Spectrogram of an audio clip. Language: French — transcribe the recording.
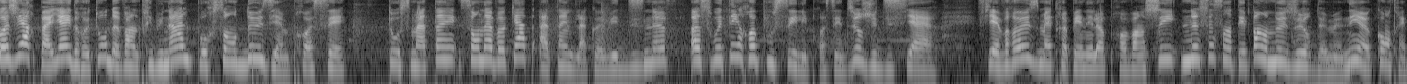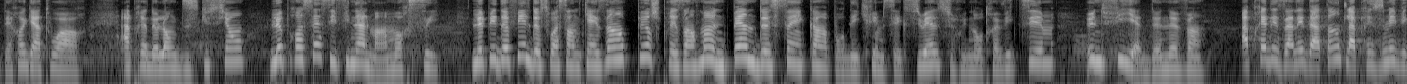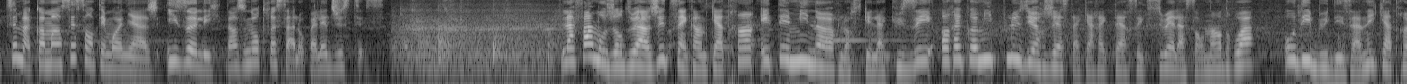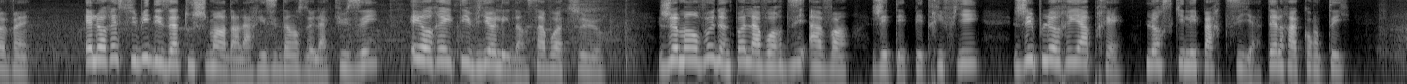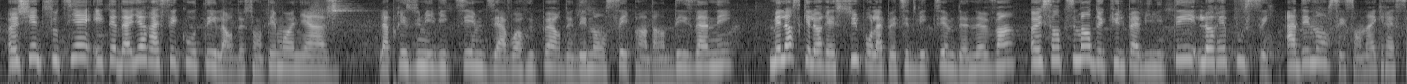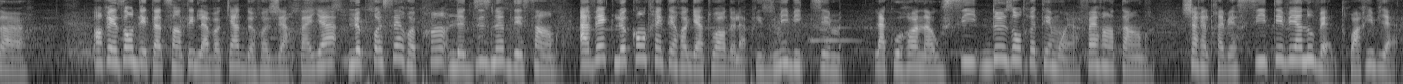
Roger Arpaillat est de retour devant le tribunal pour son deuxième procès. Tôt ce matin, son avocate atteinte de la COVID-19 a souhaité repousser les procédures judiciaires. Fiévreuse, maître Pénélope Provencher ne se sentait pas en mesure de mener un contre-interrogatoire. Après de longues discussions, le procès s'est finalement amorcé. Le pédophile de 75 ans purge présentement une peine de 5 ans pour des crimes sexuels sur une autre victime, une fillette de 9 ans. Après des années d'attente, la présumée victime a commencé son témoignage, isolée, dans une autre salle au palais de justice. La femme, aujourd'hui âgée de 54 ans, était mineure lorsque l'accusée aurait commis plusieurs gestes à caractère sexuel à son endroit au début des années 80. Elle aurait subi des attouchements dans la résidence de l'accusé et aurait été violée dans sa voiture. Je m'en veux de ne pas l'avoir dit avant. J'étais pétrifiée. J'ai pleuré après, lorsqu'il est parti, a-t-elle raconté. Un chien de soutien était d'ailleurs à ses côtés lors de son témoignage. La présumée victime dit avoir eu peur de dénoncer pendant des années, mais lorsqu'elle aurait su pour la petite victime de 9 ans, un sentiment de culpabilité l'aurait poussée à dénoncer son agresseur. En raison de l'état de santé de l'avocate de Roger Arpaillat, le procès reprend le 19 décembre avec le contre-interrogatoire de la présumée victime. La couronne a aussi deux autres témoins à faire entendre. Charelle Traversy, TVA Nouvelle, Trois-Rivières.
